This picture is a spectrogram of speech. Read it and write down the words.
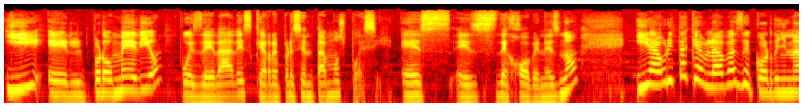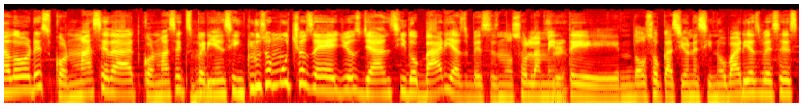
y el promedio, pues, de edades que representamos, pues sí, es, es de jóvenes, ¿no? Y ahorita que hablabas de coordinadores con más edad, con más experiencia, incluso muchos de ellos ya han sido varias veces, no solamente sí. en dos ocasiones, sino varias veces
